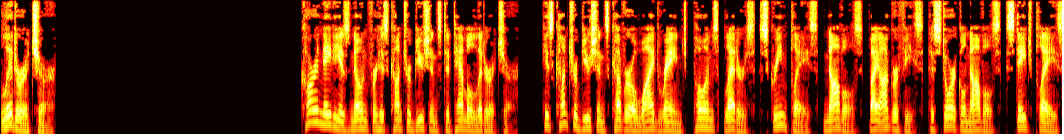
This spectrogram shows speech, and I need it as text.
Literature Karunanidhi is known for his contributions to Tamil literature. His contributions cover a wide range, poems, letters, screenplays, novels, biographies, historical novels, stage plays,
